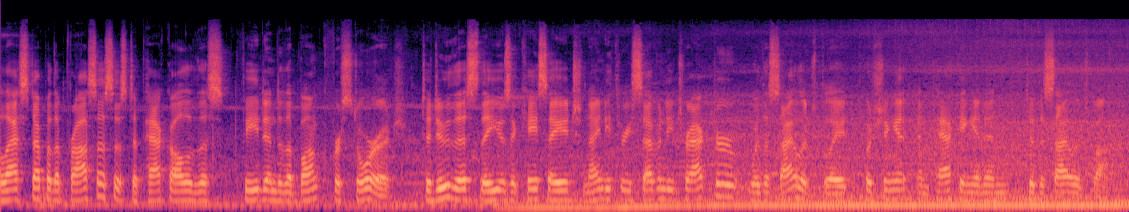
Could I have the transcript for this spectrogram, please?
The last step of the process is to pack all of this feed into the bunk for storage. To do this, they use a Case IH 9370 tractor with a silage blade, pushing it and packing it into the silage bunk.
